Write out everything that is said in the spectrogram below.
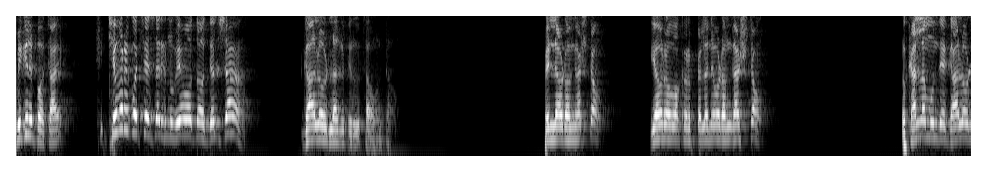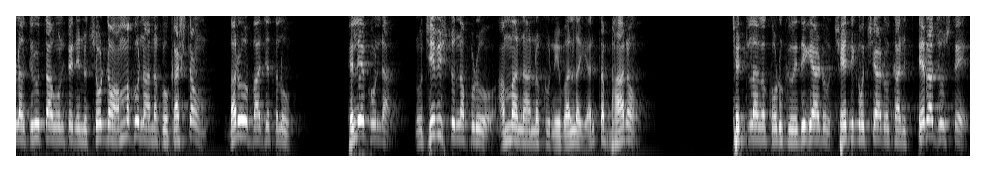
మిగిలిపోతాయి. చివరికి వచ్చేసరికి నువ్వేమవుతావు తెలుసా? గాలోడ్లాగా తిరుగుతూ ఉంటావు. పెళ్ళవడం కష్టం ఎవరో ఒకరు పిల్లనివ్వడం కష్టం. నువ్వు కళ్ళ ముందే గాలోడ్లాగా తిరుగుతూ ఉంటే నిన్ను చూడడం అమ్మకు నాన్నకు కష్టం బరువు బాధ్యతలు తెలియకుండా నువ్వు జీవిస్తున్నప్పుడు అమ్మ నాన్నకు నీ వల్ల ఎంత భారం? చెట్లాగా కొడుకు ఎదిగాడు చేతికి వచ్చాడు కానీ తీరా చూస్తే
